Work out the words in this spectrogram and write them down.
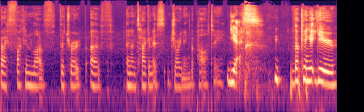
but I fucking love the trope of an antagonist joining the party. Yes. Looking at you,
